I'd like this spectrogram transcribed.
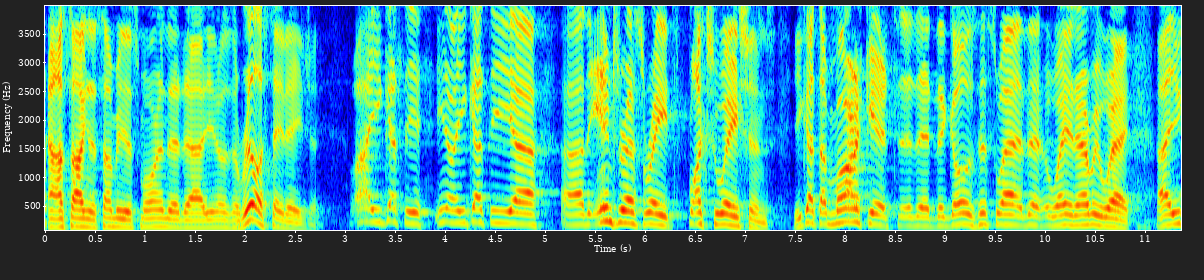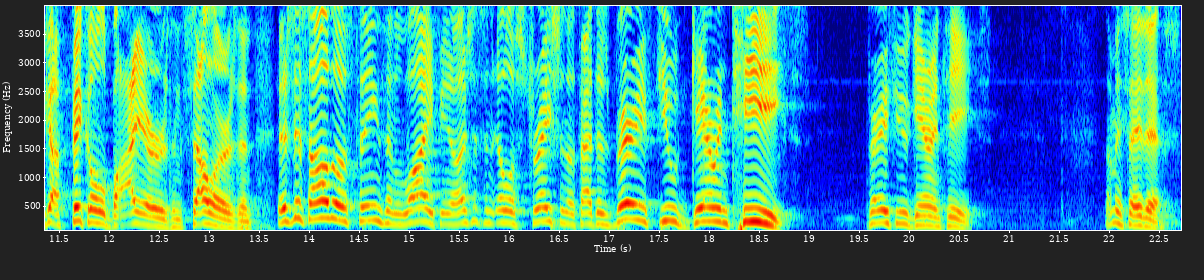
I was talking to somebody this morning that, uh, you know, is a real estate agent well, you got the, you know, you got the, uh, uh, the interest rate fluctuations. You got the market that, that goes this way, that way and every way. Uh, you got fickle buyers and sellers, and there's just all those things in life. You know, that's just an illustration of the fact there's very few guarantees. Very few guarantees. Let me say this:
